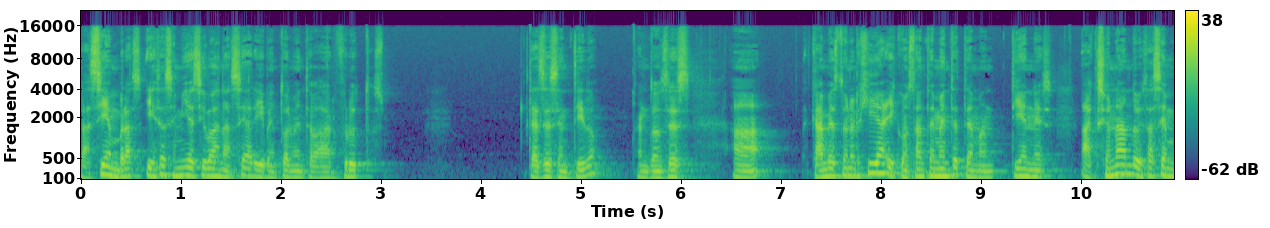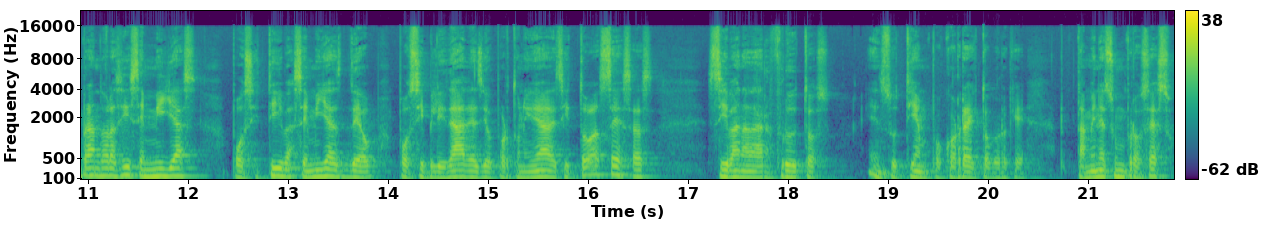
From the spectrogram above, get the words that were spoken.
La siembras y esa semilla sí va a nacer y eventualmente va a dar frutos. ¿Te hace sentido? Entonces, ah, cambias tu energía y constantemente te mantienes accionando y estás sembrando ahora sí semillas positivas, semillas de posibilidades, de oportunidades y todas esas sí van a dar frutos en su tiempo correcto porque también es un proceso.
